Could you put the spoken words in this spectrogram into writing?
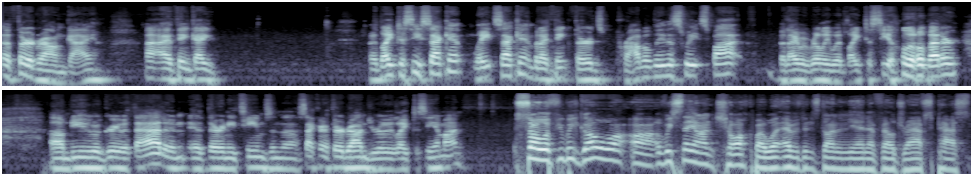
a third round guy. I, I think I I'd like to see second, late second, but I think third's probably the sweet spot. But I really would like to see a little better. Um, do you agree with that? And are there any teams in the second or third round you really like to see him on? So if we go, uh, if we stay on chalk by what Everton's done in the NFL drafts past,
